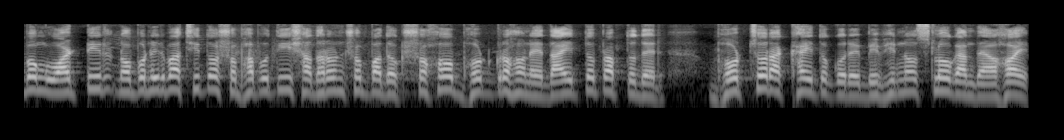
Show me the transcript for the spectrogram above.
এবং ওয়ার্ডটির নবনির্বাচিত সভাপতি, সাধারণ সম্পাদক সহ ভোট গ্রহণে দায়িত্বপ্রাপ্তদের ভোট চোর আখ্যায়িত করে বিভিন্ন স্লোগান দেওয়া হয়।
